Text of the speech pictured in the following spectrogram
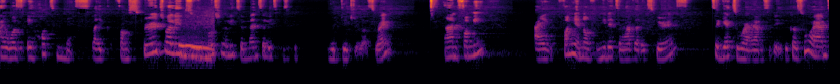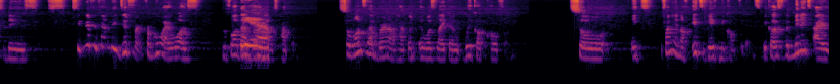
I was a hot mess, like from spiritually to Mm. emotionally to mentally to physically, ridiculous, right? And for me, I, funny enough, needed to have that experience to get to where I am today because who I am today is significantly different from who I was before that Yeah. burnout happened. So once that burnout happened, it was like a wake up call for me. So it's funny enough, it gave me confidence because the minute I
